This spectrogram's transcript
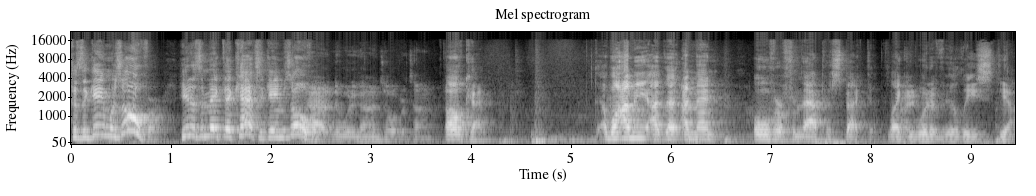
Because the game was over. He doesn't make that catch, the game's over. Uh, it would have gone into overtime. Okay. Well, I mean, I, I meant over from that perspective. Like you would have at least, yeah.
